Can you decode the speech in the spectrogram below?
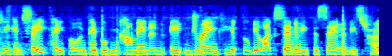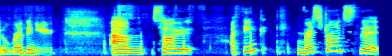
he can seat people and people can come in and eat and drink, it'll be like 70% of his total revenue. Um, so I think restaurants that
